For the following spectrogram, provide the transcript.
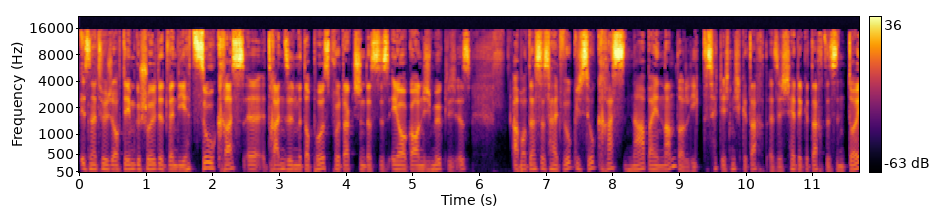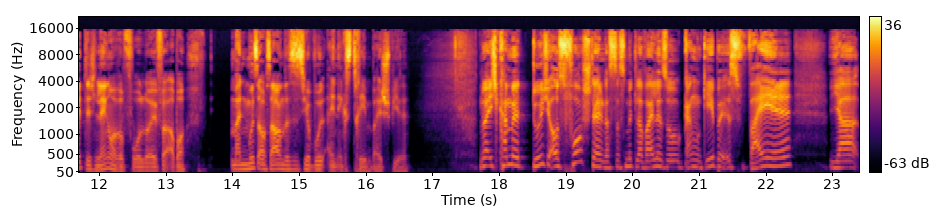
Ist natürlich auch dem geschuldet, wenn die jetzt so krass äh, dran sind mit der Post-Production, dass das eher gar nicht möglich ist. Aber dass es halt wirklich so krass nah beieinander liegt, das hätte ich nicht gedacht. Also ich hätte gedacht, es sind deutlich längere Vorläufe, aber man muss auch sagen, das ist hier wohl ein Extrembeispiel. Nur ich kann mir durchaus vorstellen, dass das mittlerweile so gang und gäbe ist, weil ja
